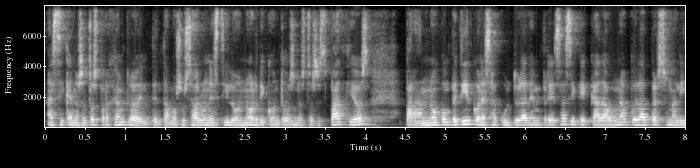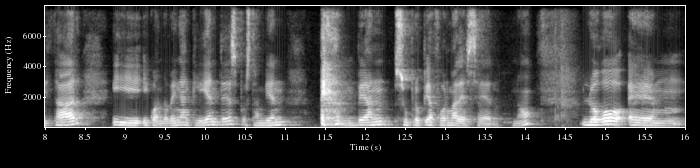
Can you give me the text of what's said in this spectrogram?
Así que nosotros, por ejemplo, intentamos usar un estilo nórdico en todos nuestros espacios para no competir con esa cultura de empresas y que cada una pueda personalizar y, cuando vengan clientes, pues también vean su propia forma de ser, ¿no? Luego em,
